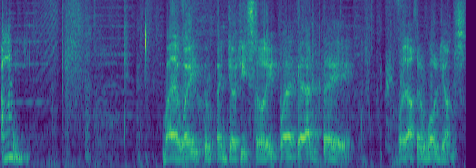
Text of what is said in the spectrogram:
¡Ay! By the way, tú en Yoshi Story puedes quedarte. Puedes hacer wall jumps.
